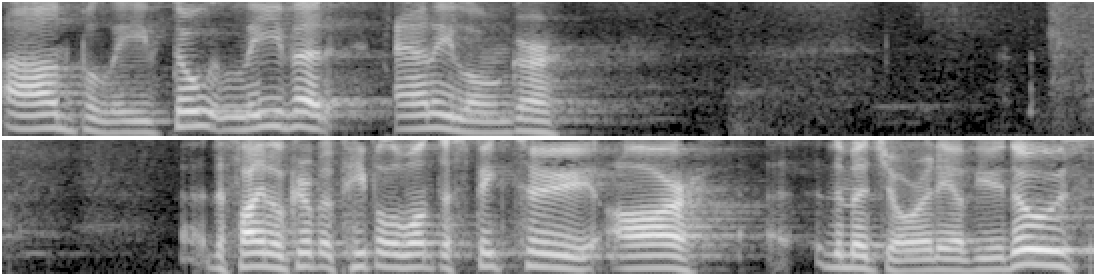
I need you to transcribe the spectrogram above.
and believe. Don't leave it any longer. The final group of people I want to speak to are the majority of you, those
